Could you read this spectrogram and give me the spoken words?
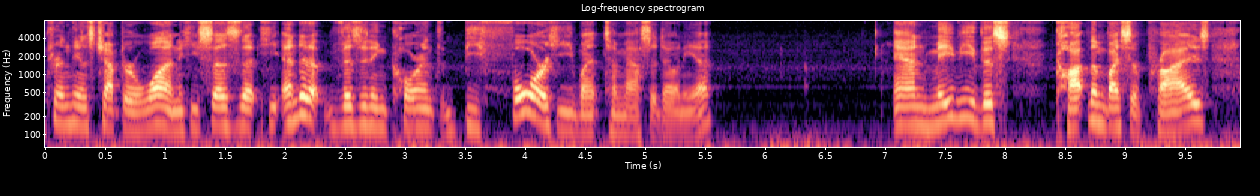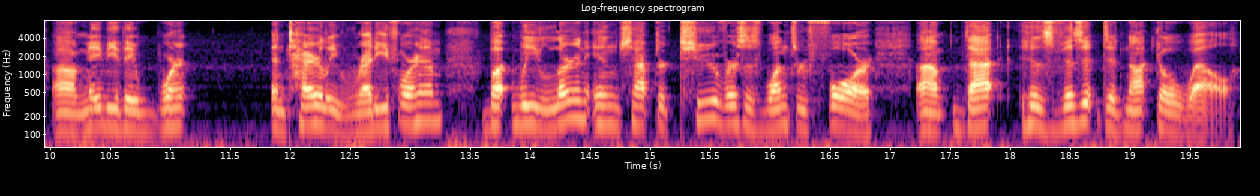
Corinthians chapter 1, he says that he ended up visiting Corinth before he went to Macedonia. And maybe this caught them by surprise. Uh, maybe they weren't entirely ready for him. But we learn in chapter 2, verses 1 through 4, um, that his visit did not go well.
